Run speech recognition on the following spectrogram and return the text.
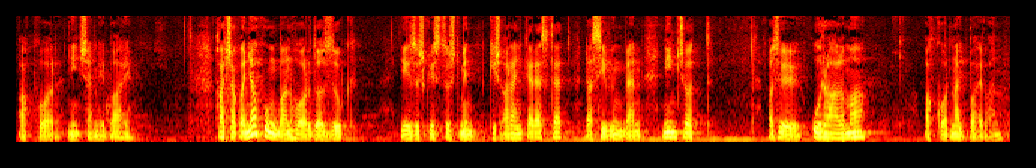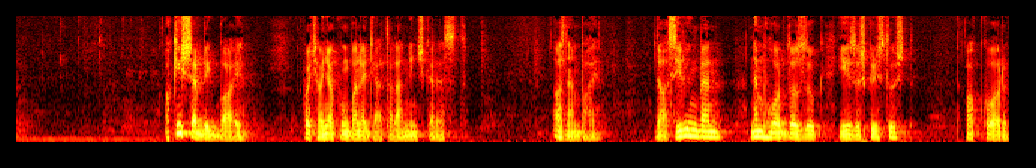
akkor nincs semmi baj. Ha csak a nyakunkban hordozzuk Jézus Krisztust, mint kis aranykeresztet, de a szívünkben nincs ott az ő uralma, akkor nagy baj van. A kisebbik baj, hogyha a nyakunkban egyáltalán nincs kereszt. Az nem baj. De a szívünkben nem hordozzuk Jézus Krisztust, akkor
